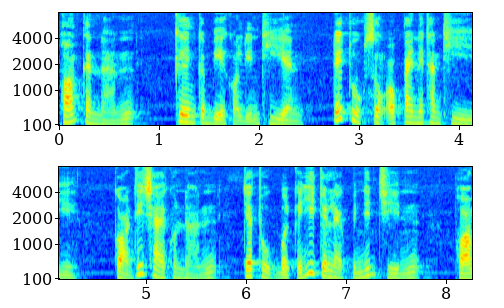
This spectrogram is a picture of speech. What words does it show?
พร้อมกันนั้นขึ้นกระบี่ของหลินเทียน ได้ถูกส่งออกไปในทันที ก่อนที่ชายคนนั้นจะถูกบดกระยี่จนแหลกเป็นชิ้นๆพร้อม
